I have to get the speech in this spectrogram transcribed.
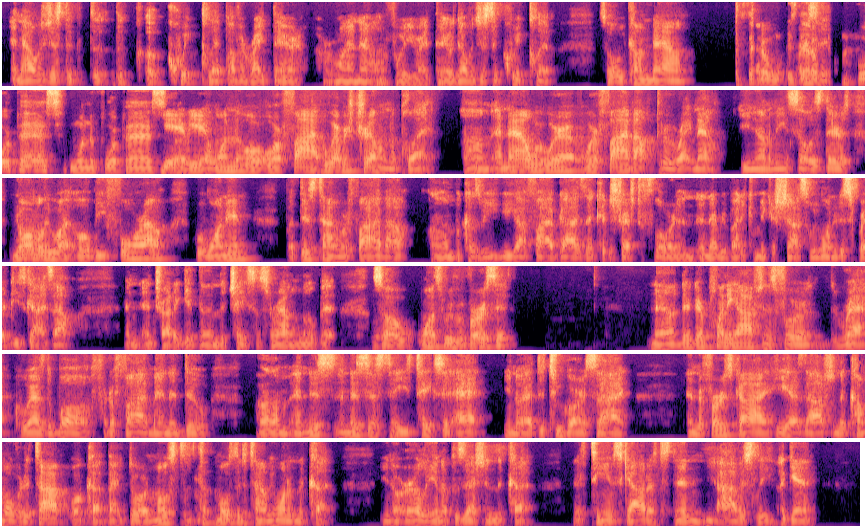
and that was just the, the, the, a quick clip of it right there. I'll run that one for you right there. That was just a quick clip. So we come down. Is that a is that a one four pass? One to four pass? Yeah, yeah, one or, or five. Whoever's trailing the play. Um, and now we're, we're we're five out through right now. You know what I mean? So is there's normally what will be four out, we're one in, but this time we're five out um, because we, we got five guys that could stretch the floor and, and everybody can make a shot. So we wanted to spread these guys out and, and try to get them to chase us around a little bit. So once we reverse it, now there, there, are plenty of options for the rap who has the ball for the five man to do. Um, and this in this instance, he takes it at you know at the two guard side, and the first guy he has the option to come over the top or cut back door. And most of the t- most of the time, we want him to cut, you know, early in the possession to cut. If teams scout us, then obviously again,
